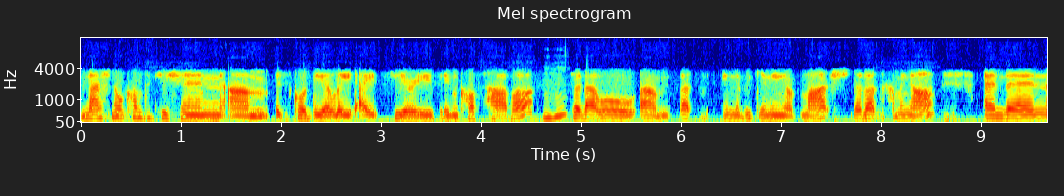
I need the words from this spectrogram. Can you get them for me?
national competition. Um, it's called the Elite Eight Series in Coffs Harbour. So that will um, that's in the beginning of March. So that's coming up, and then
